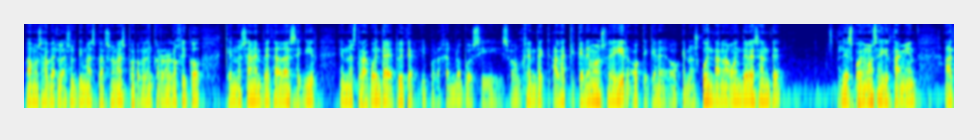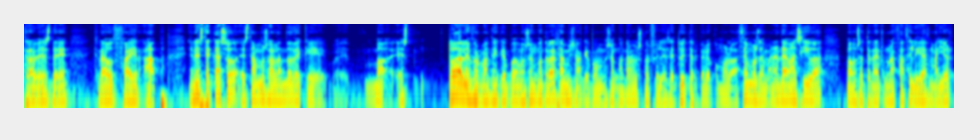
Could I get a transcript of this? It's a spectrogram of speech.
vamos a ver las últimas personas por orden cronológico que nos han empezado a seguir en nuestra cuenta de Twitter. Y por ejemplo, pues si son gente a la que queremos seguir o que, o que nos cuentan algo interesante, les podemos seguir también a través de Crowdfire App. En este caso estamos hablando de que eh, es, Toda la información que podemos encontrar es la misma que podemos encontrar en los perfiles de Twitter, pero como lo hacemos de manera masiva, vamos a tener una facilidad mayor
